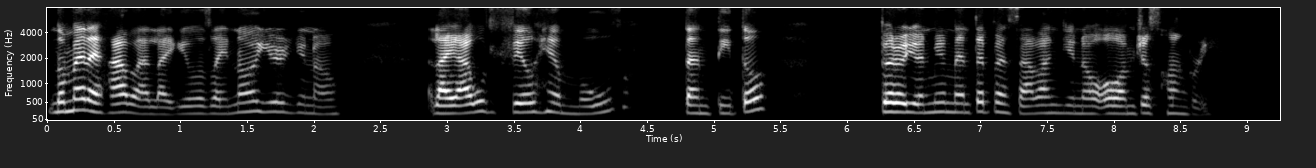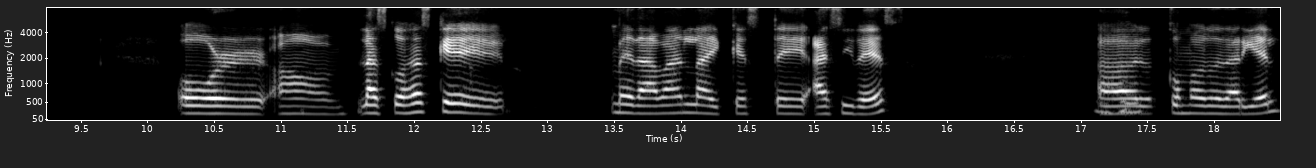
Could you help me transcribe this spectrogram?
no me dejaba. Like it was like, no, you're you know, like I would feel him move tantito, pero yo en mi mente pensaban, you know, oh, I'm just hungry. Or um las cosas que me daban like este acidez, uh, como de Dariel,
